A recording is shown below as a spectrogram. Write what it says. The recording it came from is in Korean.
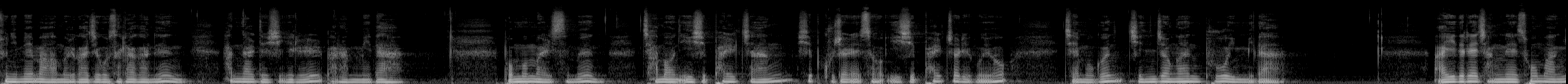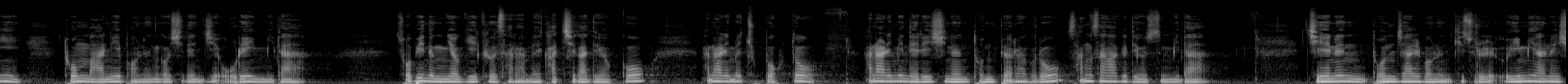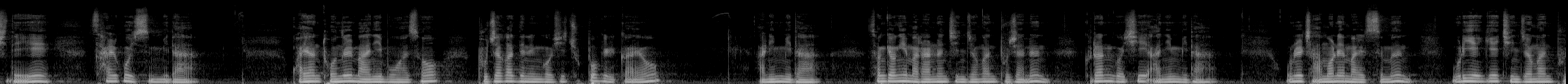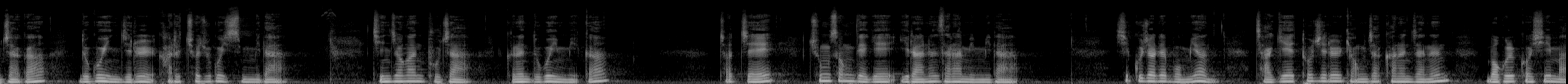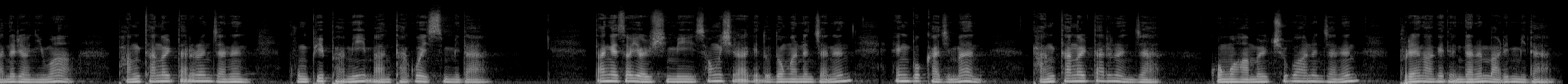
주님의 마음을 가지고 살아가는 한날 되시기를 바랍니다. 본문 말씀은 잠언 28장 19절에서 28절이고요. 제목은 진정한 부입니다. 아이들의 장래 소망이 돈 많이 버는 것이든지 오래입니다. 소비 능력이 그 사람의 가치가 되었고 하나님의 축복도 하나님이 내리시는 돈벼락으로 상상하게 되었습니다. 지혜는 돈 잘 버는 기술을 의미하는 시대에 살고 있습니다. 과연 돈을 많이 모아서 부자가 되는 것이 축복일까요? 아닙니다. 성경이 말하는 진정한 부자는 그런 것이 아닙니다. 오늘 잠언의 말씀은 우리에게 진정한 부자가 누구인지를 가르쳐 주고 있습니다. 진정한 부자, 그는 누구입니까? 첫째, 충성되게 일하는 사람입니다. 19절에 보면 자기의 토지를 경작하는 자는 먹을 것이 많으려니와 방탕을 따르는 자는 궁핍함이 많다고 했습니다. 땅에서 열심히 성실하게 노동하는 자는 행복하지만 방탕을 따르는 자, 공허함을 추구하는 자는 불행하게 된다는 말입니다.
